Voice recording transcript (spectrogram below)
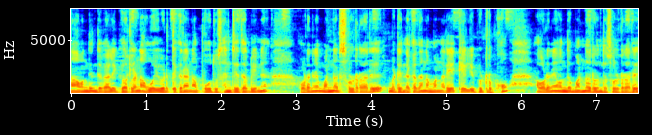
நான் வந்து இந்த வேலைக்கு வரல நான் ஓய்வு எடுத்துக்கிறேன் நான் போதும் செஞ்சது அப்படின்னு. உடனே மன்னர் சொல்கிறாரு பட் இந்த கதை நம்ம நிறைய கேள்விப்பட்டிருப்போம். உடனே வந்து மன்னர் வந்து சொல்கிறாரு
